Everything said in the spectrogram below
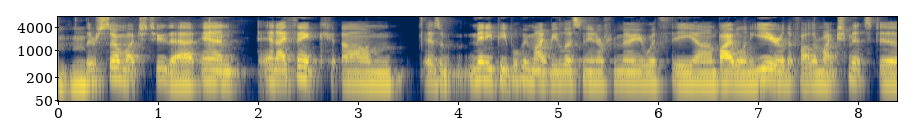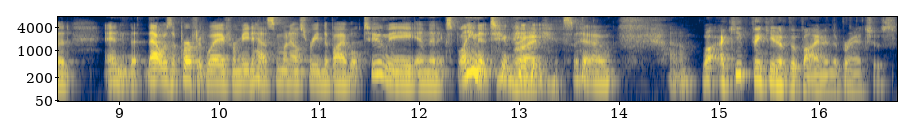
Mm-hmm. There's so much to that, and and I think um, as many people who might be listening are familiar with the um, Bible in a Year that Father Mike Schmitz did, and th- that was a perfect way for me to have someone else read the Bible to me and then explain it to me. Right. So, uh, well, I keep thinking of the vine and the branches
